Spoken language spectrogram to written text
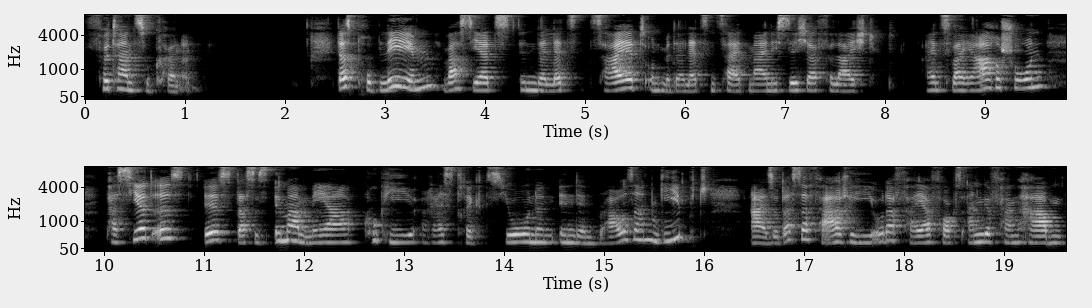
füttern zu können. Das Problem, was jetzt in der letzten Zeit, und mit der letzten Zeit meine ich sicher vielleicht ein, zwei Jahre schon, passiert ist, ist, dass es immer mehr Cookie-Restriktionen in den Browsern gibt. Also, dass Safari oder Firefox angefangen haben,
